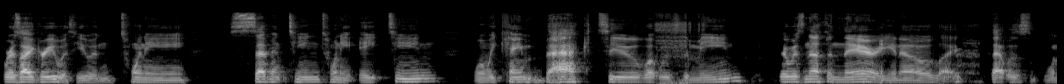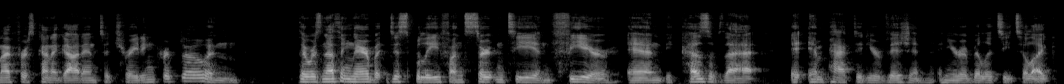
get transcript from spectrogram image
Whereas I agree with you in 20- 2017, 2018, when we came back to what was the mean, there was nothing there, you know, like that was when I first kind of got into trading crypto and there was nothing there but disbelief, uncertainty, and fear. And because of that, it impacted your vision and your ability to like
